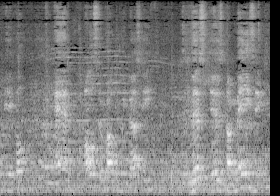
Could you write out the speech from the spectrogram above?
The vehicle, and also probably Dusty. This is amazing.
